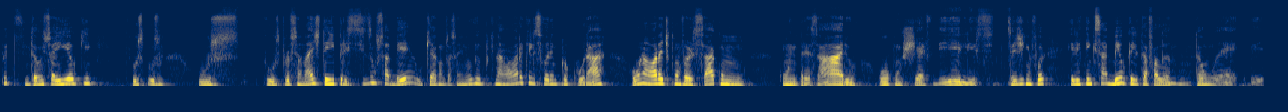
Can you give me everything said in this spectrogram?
putz, então isso aí é o que os, os, os, os profissionais de TI precisam saber o que é computação em nuvem, porque na hora que eles forem procurar, ou na hora de conversar com, com o empresário, ou com o chefe dele, se- seja quem for, ele tem que saber o que ele está falando. Então, é, é-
